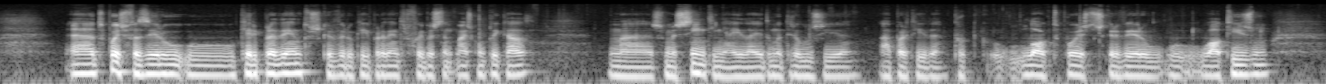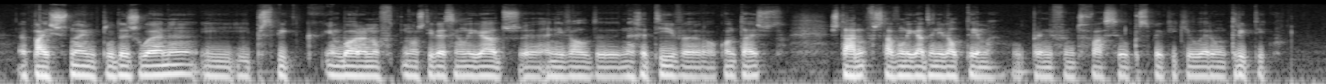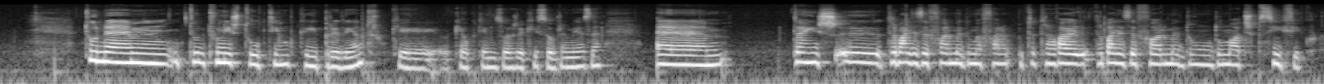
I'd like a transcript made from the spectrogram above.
Uh, depois fazer o, o ir para dentro, escrever o Quer ir para dentro foi bastante mais complicado, mas, mas sim, tinha a ideia de uma trilogia à partida, porque logo depois de escrever o, o, o autismo, apaixonei-me pelo da Joana e, e, percebi que, embora não, não estivessem ligados a, a nível de narrativa ou contexto, estar, estavam ligados a nível de tema. Para mim foi muito fácil perceber que aquilo era um tríptico. Tu, na, tu, tu neste último, que ir para dentro, que é, que é o que temos hoje aqui sobre a mesa, hum, tens, uh, trabalhas a forma de uma forma, trabalhas a forma de um, de um modo específico.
